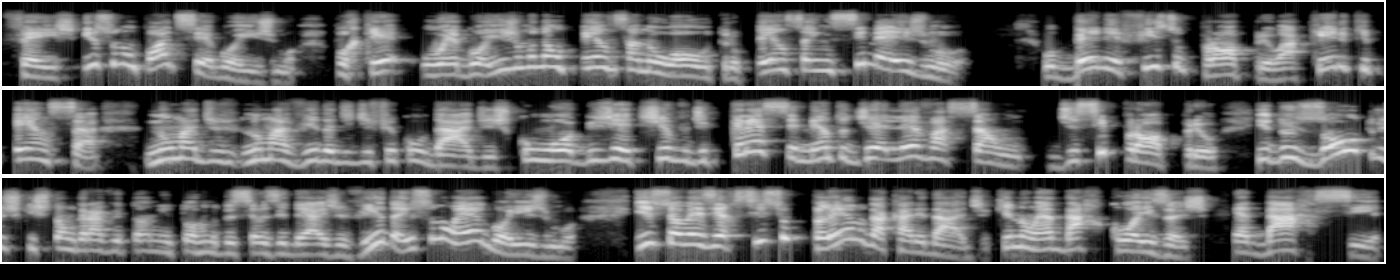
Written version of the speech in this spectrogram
fez. Isso não pode ser egoísmo, porque o egoísmo não pensa no outro, pensa em si mesmo o benefício próprio, aquele que pensa numa, numa vida de dificuldades com o objetivo de crescimento, de elevação de si próprio e dos outros que estão gravitando em torno dos seus ideais de vida, isso não é egoísmo. Isso é o exercício pleno da caridade, que não é dar coisas, é dar-se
